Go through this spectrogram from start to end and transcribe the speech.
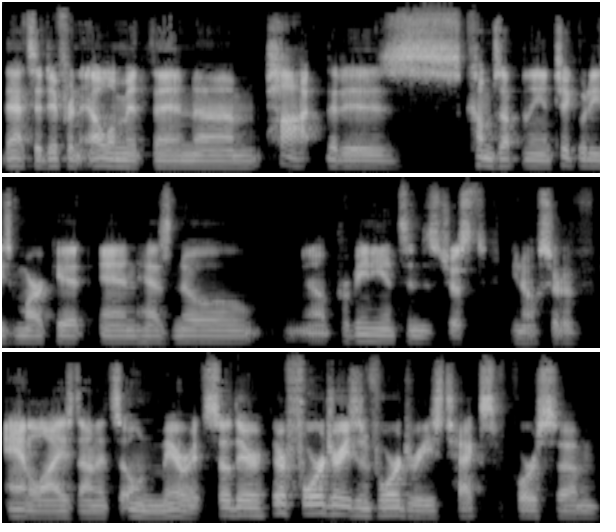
That's a different element than um, pot that is comes up in the antiquities market and has no you know, provenience and is just you know sort of analyzed on its own merit. So there, there are forgeries and forgeries. Texts, of course, um,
